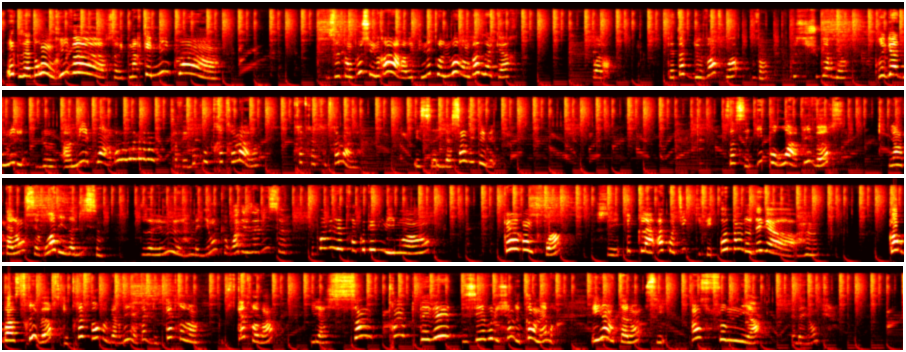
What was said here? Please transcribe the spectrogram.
Hexadron Reverse avec marqué 1000 points. C'est en plus une rare avec une étoile noire en bas de la carte. Voilà. Qui attaque de 20 fois 20. Du c'est super bien. Regarde 1000 de, à 1000 points. Ça fait beaucoup, très très mal. Hein. Très très très très mal. Et ça, il a 110 PV. Ça c'est Hippo-Roi Reverse. Il a un talent, c'est Roi des Abysses. Vous avez vu, euh, mais dis que Roi des Abysses, j'ai pas envie d'être à côté de lui, moi. 40 hein. fois c'est éclat aquatique qui fait autant de dégâts. Corbos Reverse qui est très fort, regardez, il attaque de 80 plus 80. Il a 130 PV, c'est l'évolution de Cornèbre. Et il a un talent, c'est Insomnia. Et ben donc,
